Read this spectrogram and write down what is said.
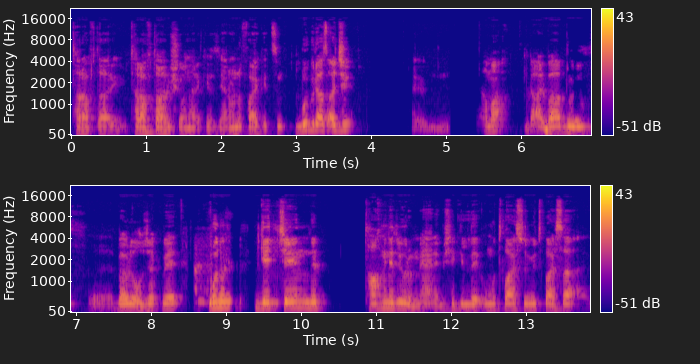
taraftarı. Taraftarı şu an herkes yani onu fark ettim. Bu biraz acı. Ama galiba bu yıl e, böyle olacak ve bunun geçeceğini de tahmin ediyorum yani. Bir şekilde umut varsa, ümit varsa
